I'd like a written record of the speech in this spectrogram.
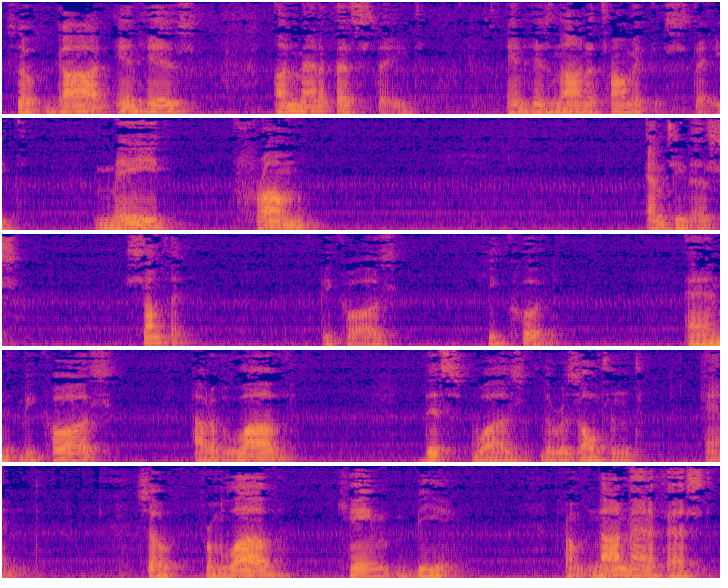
So God in his unmanifest state, in his non-atomic state, made from emptiness something because he could. And because out of love, this was the resultant end. So from love came being. From non-manifest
